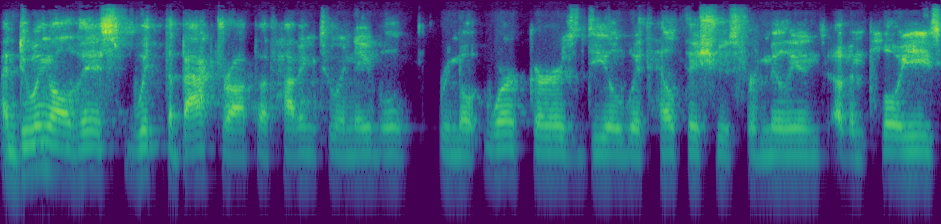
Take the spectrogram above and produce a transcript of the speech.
And doing all this with the backdrop of having to enable remote workers, deal with health issues for millions of employees,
